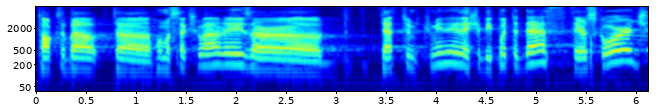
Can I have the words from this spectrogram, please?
talks about uh, homosexualities or uh, death to community. They should be put to death. They are scourge.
